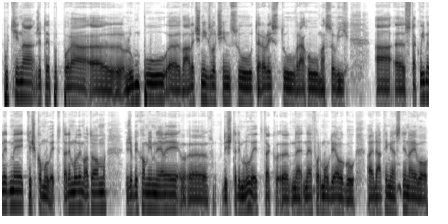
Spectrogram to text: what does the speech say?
Putina, že to je podpora eh, lumpů, eh, válečných zločinců, teroristů, vrahů masových. A s takovými lidmi těžko mluvit. Tady mluvím o tom, že bychom jim měli, když tedy mluvit, tak ne, ne formou dialogu, ale dát jim jasně najevo,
